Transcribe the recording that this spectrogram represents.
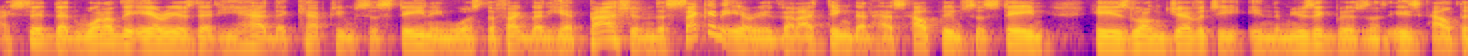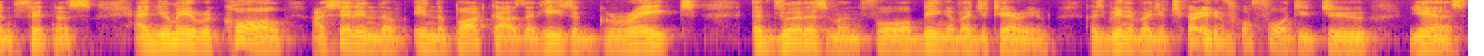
I said that one of the areas that he had that kept him sustaining was the fact that he had passion. The second area that I think that has helped him sustain his longevity in the music business is health and fitness. And you may recall I said in the in the podcast that he's a great advertisement for being a vegetarian because he's been a vegetarian for 42 years.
